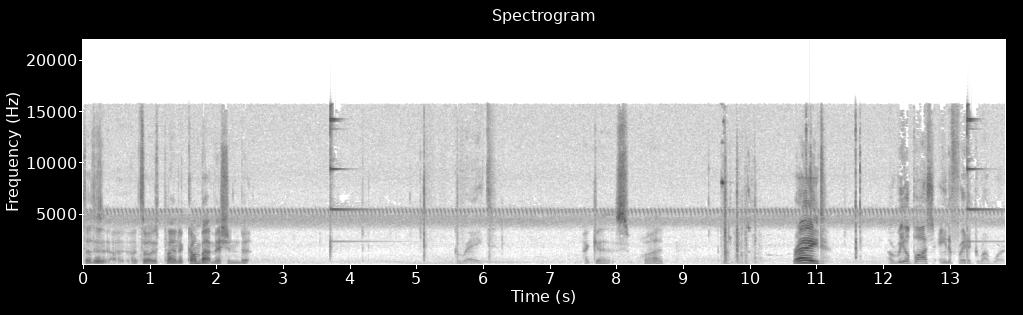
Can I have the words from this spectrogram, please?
Thought this- I thought I was playing a combat mission, but Great. I guess what? Raid. A real boss ain't afraid of grunt work.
